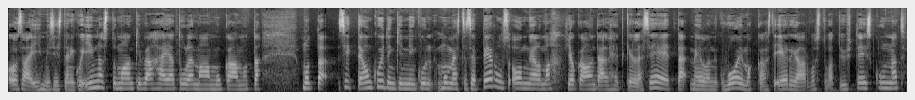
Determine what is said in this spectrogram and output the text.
osa ihmisistä niin kuin innostumaankin vähän ja tulemaan mukaan, mutta, mutta sitten on kuitenkin niin kuin mun mielestä se perusongelma, joka on tällä hetkellä se, että meillä on niin kuin voimakkaasti eriarvostuvat yhteiskunnat,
